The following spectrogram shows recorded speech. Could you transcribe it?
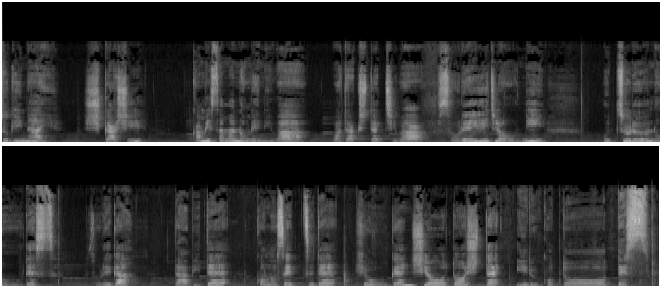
過ぎない。しかし、神様の目には私たちはそれ以上に映るのです。それがダビデこの説で表現しようとしていることです。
